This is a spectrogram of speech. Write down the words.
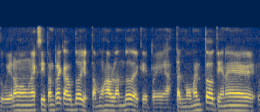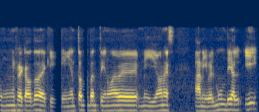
tuvieron un éxito en recaudo y estamos hablando de que pues hasta el momento tiene un recaudo de 529 millones a nivel mundial y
